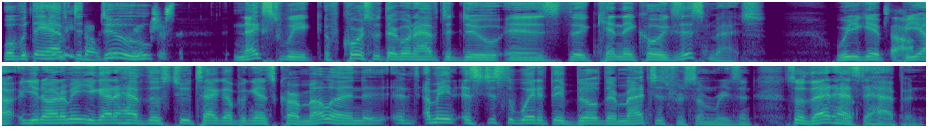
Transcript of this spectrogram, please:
Well, what they have to do next week, of course, what they're going to have to do is the can they coexist match, where you get, Oh. Bian- you know what I mean? You got to have those two tag up against Carmella, and it, it- I mean, it's just the way that they build their matches for some reason. So that has to happen.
